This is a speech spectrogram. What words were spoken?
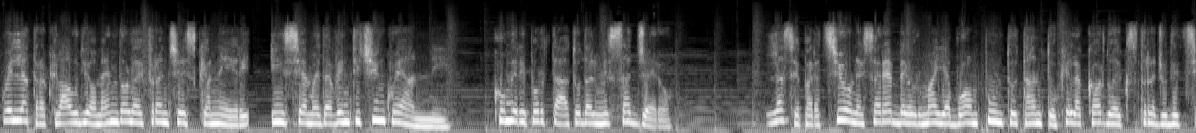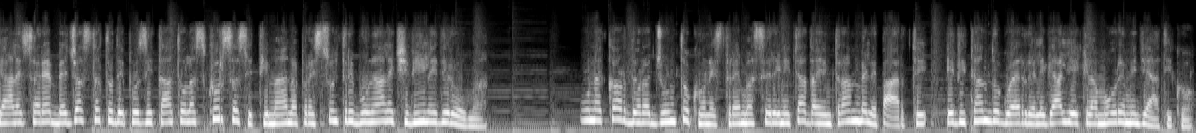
Quella tra Claudio Amendola e Francesca Neri, insieme da 25 anni. Come riportato dal messaggero. La separazione sarebbe ormai a buon punto tanto che l'accordo extragiudiziale sarebbe già stato depositato la scorsa settimana presso il Tribunale Civile di Roma. Un accordo raggiunto con estrema serenità da entrambe le parti, evitando guerre legali e clamore mediatico.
